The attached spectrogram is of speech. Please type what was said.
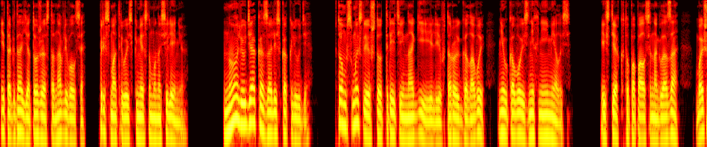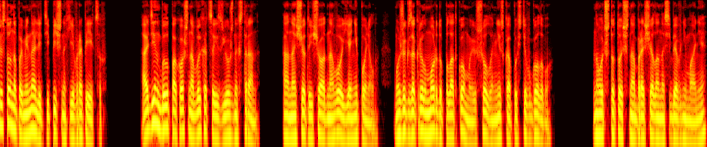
и тогда я тоже останавливался, присматриваясь к местному населению. Но люди оказались как люди. В том смысле, что третьей ноги или второй головы ни у кого из них не имелось. Из тех, кто попался на глаза, большинство напоминали типичных европейцев. Один был похож на выходца из южных стран, а насчет еще одного я не понял. Мужик закрыл морду полотком и шел, низко опустив голову. Но вот что точно обращало на себя внимание,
